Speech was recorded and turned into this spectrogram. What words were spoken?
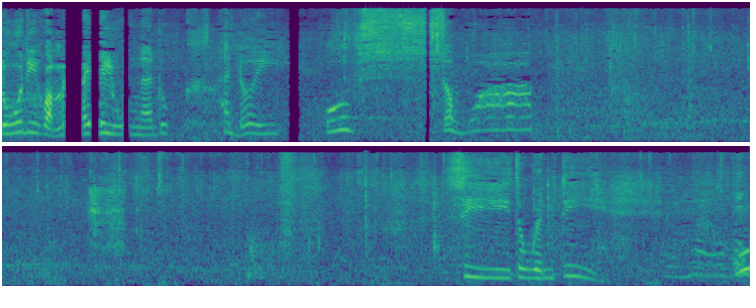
รู้ดีกว่าไม่รู้นะลูกฮัดโดยอุ๊บสวับ C20 อู้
